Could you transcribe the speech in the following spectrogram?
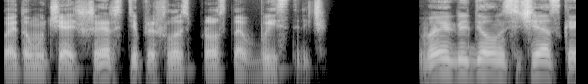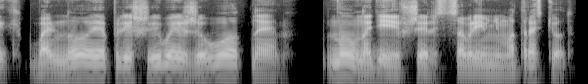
поэтому часть шерсти пришлось просто выстричь. Выглядел он сейчас как больное плешивое животное. Ну, надеюсь, шерсть со временем отрастет.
